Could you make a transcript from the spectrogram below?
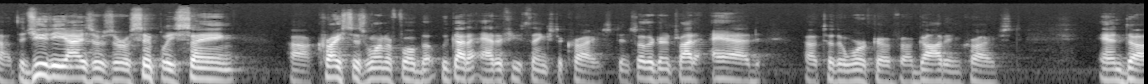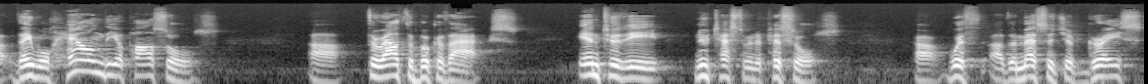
Uh, the Judaizers are simply saying, uh, Christ is wonderful, but we've got to add a few things to Christ. And so they're going to try to add uh, to the work of uh, God in Christ. And uh, they will hound the apostles uh, throughout the book of Acts into the New Testament epistles uh, with the message of grace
